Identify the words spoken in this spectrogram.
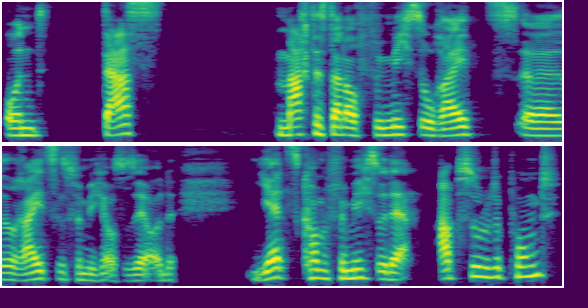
Und das macht es dann auch für mich so reiz, äh, reizt es für mich auch so sehr. Und jetzt kommt für mich so der absolute Punkt.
